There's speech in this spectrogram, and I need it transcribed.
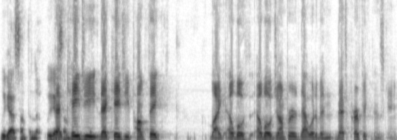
we got something that we got that KG that KG pump fake like elbow elbow jumper that would have been that's perfect in this game.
